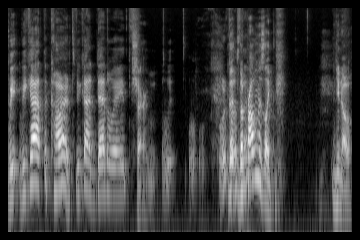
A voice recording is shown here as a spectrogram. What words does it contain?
we we got the cards. We got dead weight. Sure. We, we're the, close the now. problem is like you know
